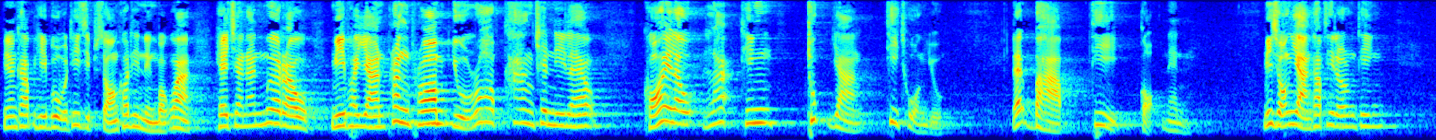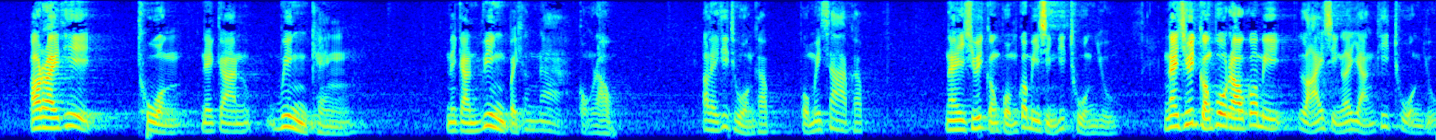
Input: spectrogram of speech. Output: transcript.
พี่น้องครับฮีบรูบทที่ 12 ข้อที่ 1 บอกว่าเหตุฉะนั้นเมื่อเรามีพยานพรั่งพร้อมอยู่รอบข้างเช่นนี้แล้ว ขอให้เราละทิ้งทุกอย่างที่ทวงอยู่ และบาปที่เกาะแน่น มีสองอย่างครับที่เราต้องทิ้ง อะไรที่ทวงในการวิ่งแข่ง ในการวิ่งไปข้างหน้าของเรา อะไรที่ถ่วงครับ ผมไม่ทราบครับ ในชีวิตของผมก็มีสิ่งที่ถ่วงอยู่ ในชีวิตของพวกเราก็มีหลายสิ่งหลายอย่างที่ถ่วงอยู่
